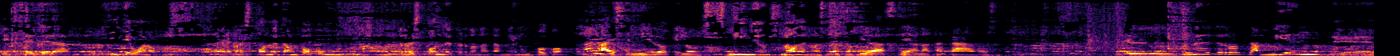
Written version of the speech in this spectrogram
etcétera, y que bueno, pues eh, responde tampoco, responde, perdona, también un poco a ese miedo que los niños, ¿no? De nuestra sociedad sean atacados. El cine de terror también eh,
